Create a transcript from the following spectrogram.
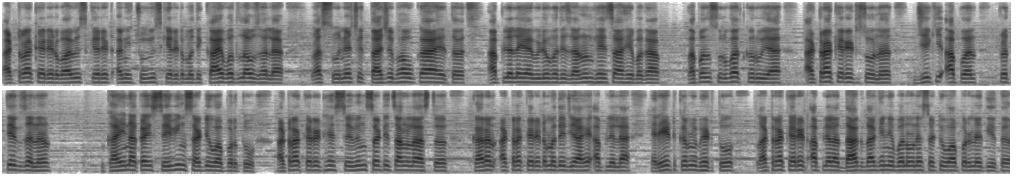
अठरा कॅरेट बावीस कॅरेट आणि चोवीस कॅरेटमध्ये काय बदलाव झाला? आज सोन्याचे ताजे भाव काय आहेत? आपल्याला या व्हिडिओमध्ये जाणून घ्यायचं आहे बघा. आपण सुरुवात करूया अठरा कॅरेट सोनं जे की आपण प्रत्येकजण काही ना काही सेविंगसाठी वापरतो. अठरा कॅरेट हे सेविंगसाठी चांगलं असतं कारण अठरा कॅरेटमध्ये जे आहे आपल्याला रेट कमी भेटतो. अठरा कॅरेट आपल्याला दागदागिने बनवण्यासाठी वापरण्यात येतं.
